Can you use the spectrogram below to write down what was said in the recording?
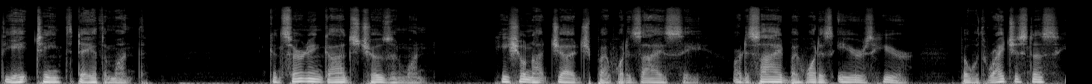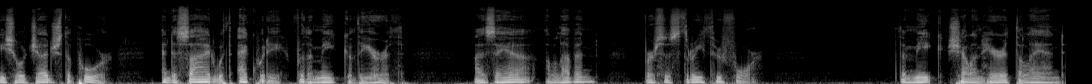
the eighteenth day of the month. Concerning God's chosen one, he shall not judge by what his eyes see, or decide by what his ears hear, but with righteousness he shall judge the poor, and decide with equity for the meek of the earth. Isaiah 11, verses 3 through 4. The meek shall inherit the land,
